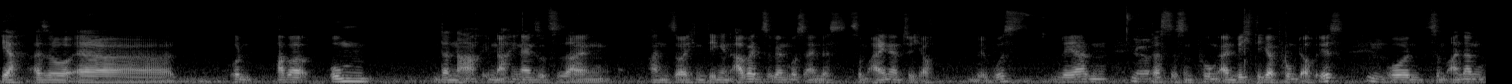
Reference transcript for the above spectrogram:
ja, also, äh, und, aber um danach, im Nachhinein sozusagen an solchen Dingen arbeiten zu können, muss einem das zum einen natürlich auch bewusst werden, Ja. dass das ein Punkt, ein wichtiger Punkt auch ist. Hm. Und zum anderen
